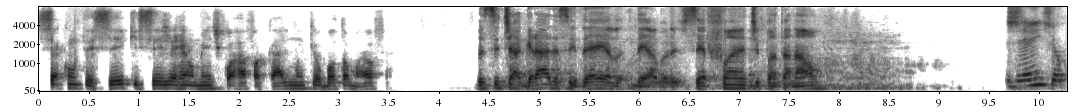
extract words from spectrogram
se acontecer, que seja realmente com a Rafa Kalimann, que eu boto a maior fé. Você te agrada essa ideia, Débora, de ser fã de Pantanal? Gente, eu,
